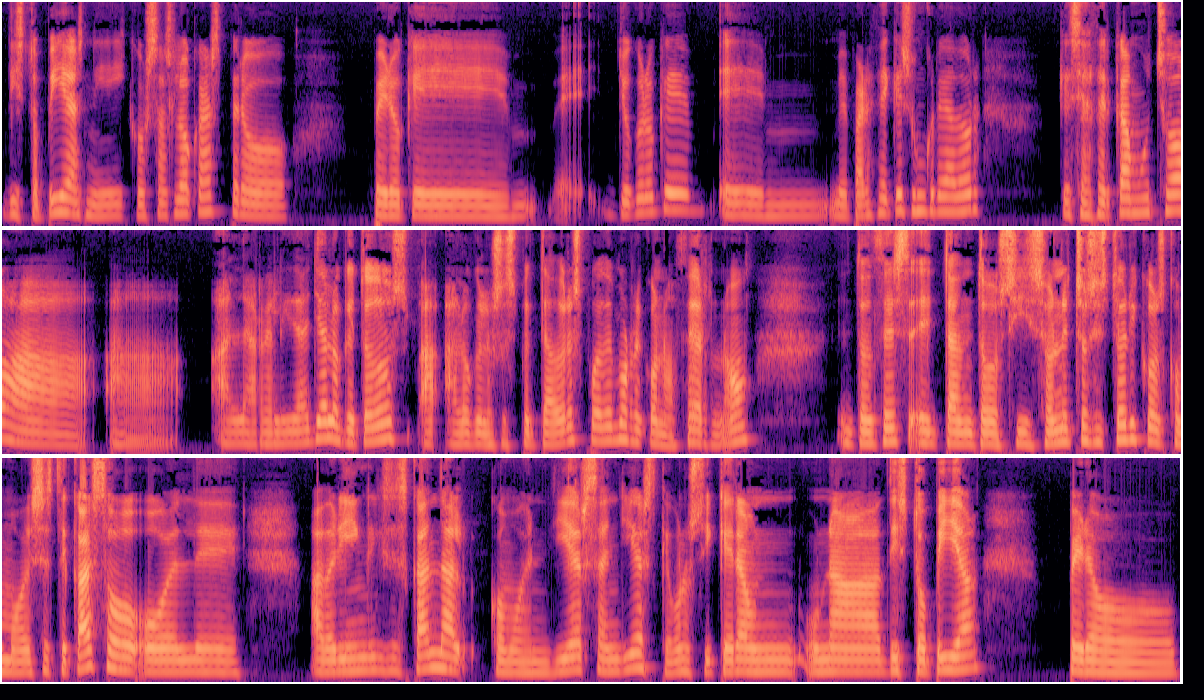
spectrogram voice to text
distopías ni cosas locas, pero, pero que eh, yo creo que me parece que es un creador que se acerca mucho a, a, la realidad y a lo que todos, a, lo que los espectadores podemos reconocer, ¿no? Entonces, tanto si son hechos históricos como es este caso o el de ver English Scandal como en Years and Years, que bueno, sí que era una distopía, pero,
